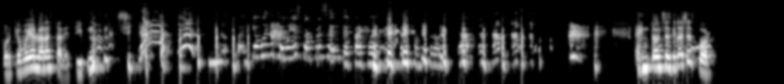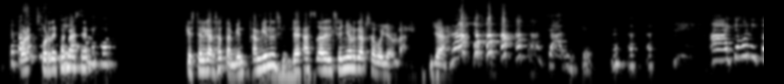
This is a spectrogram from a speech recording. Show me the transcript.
porque voy a hablar hasta de tip. No, no es cierto. qué bueno que voy a estar presente para poder tener control. Entonces, gracias por, por, dejarme hacer que esté el Garza también. También hasta del señor Garza voy a hablar. Ya. ya dije. Ay, qué bonito.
